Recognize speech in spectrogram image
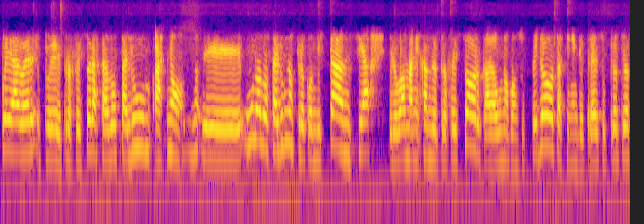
puede haber eh, profesor hasta dos alumnos, ah, no, eh, uno o dos alumnos pero con distancia, que lo va manejando el profesor, cada uno con sus pelotas, tienen que traer sus propios,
